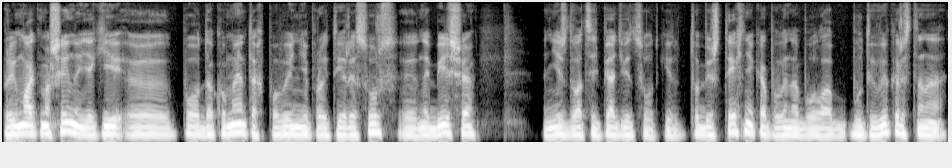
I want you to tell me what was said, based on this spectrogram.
приймати машини, які е, по документах повинні пройти ресурс не більше, ніж 25%. Тобі ж техніка повинна була бути використана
